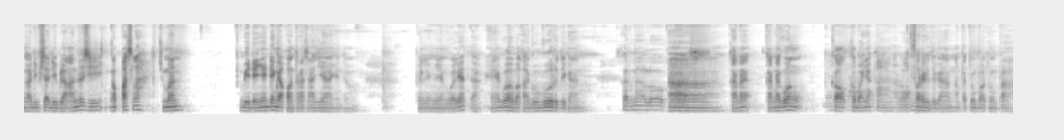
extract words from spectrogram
nggak bisa dibilang under sih ngepas lah. Cuman bedanya dia nggak kontras aja gitu. Feeling yang gue lihat ah, kayaknya gue bakal gugur gitu kan. Karena lo Eh, karena karena gue ke kebanyakan terlalu over gitu kan sampai tumpah-tumpah.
